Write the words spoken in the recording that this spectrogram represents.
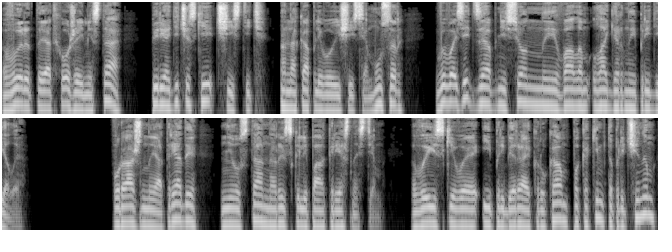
вырытые отхожие места периодически чистить, а накапливающийся мусор вывозить за обнесенные валом лагерные пределы. Фуражные отряды неустанно рыскали по окрестностям, выискивая и прибирая к рукам по каким-то причинам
